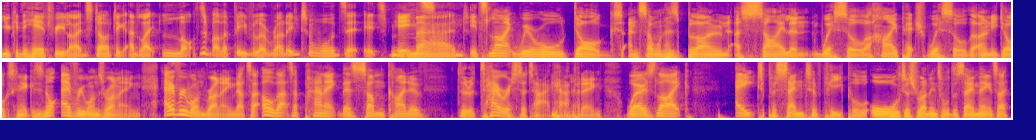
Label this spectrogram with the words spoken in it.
you can hear Three Lions starting, and like lots of other people are running towards it. It's, It's, mad. It's like we're all dogs and someone has blown a silent whistle, a high pitched whistle that only dogs can hear because it's not everyone's running. Everyone running, that's like, oh, that's a panic. There's some kind of sort of terrorist attack happening. Whereas, like, 8% of people all just running towards the same thing. It's like,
